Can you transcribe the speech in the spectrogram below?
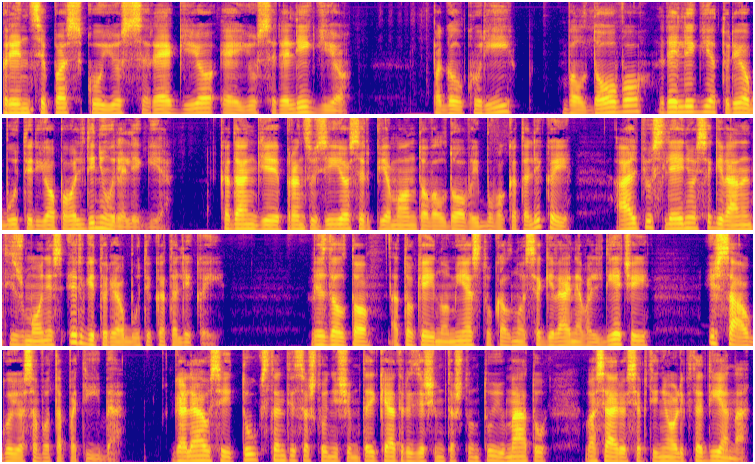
principas cuius regio eius religio, pagal kurį valdovo religija turėjo būti ir jo pavaldinių religija. Kadangi Prancūzijos ir Piemonto valdovai buvo katalikai, Alpių slėniuose gyvenantys žmonės irgi turėjo būti katalikai. Vis dėlto atokiai nuo miestų kalnuose gyvenę valdiečiai išsaugojo savo tapatybę. Galiausiai 1848 m. vasario 17 d.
